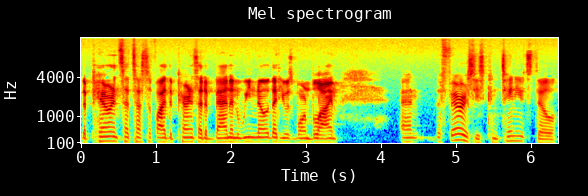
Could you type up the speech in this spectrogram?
The parents had testified. The parents had abandoned. We know that he was born blind. And the Pharisees continued still.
